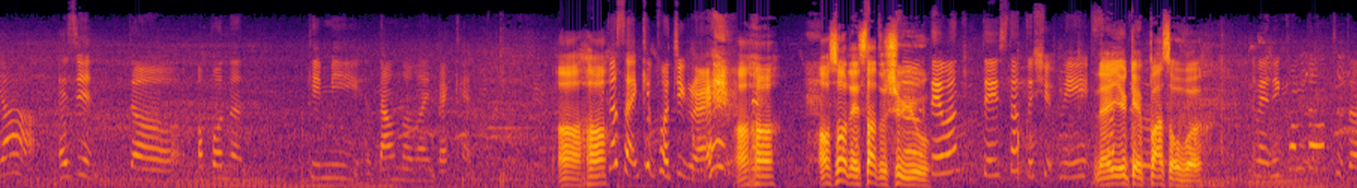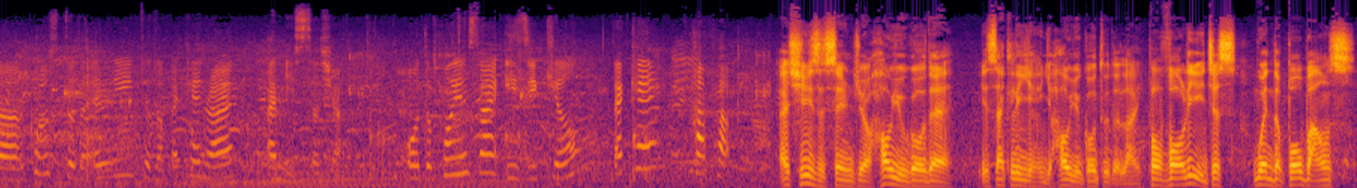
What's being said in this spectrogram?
Yeah, as in the opponent give me down the line backhand. Uh-huh. Because I keep watching, right? Uh-huh. Also, they start to shoot So you. they want they start to shoot me. Then you get passed over. When it come down to the close to the alley to the backhand, right? I miss the shot. Or the point side, easy kill. Backhand, hop hop. Actually, it's the same drill. How you go there, exactly how you go to the line. For volley, it just when the ball bounce,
